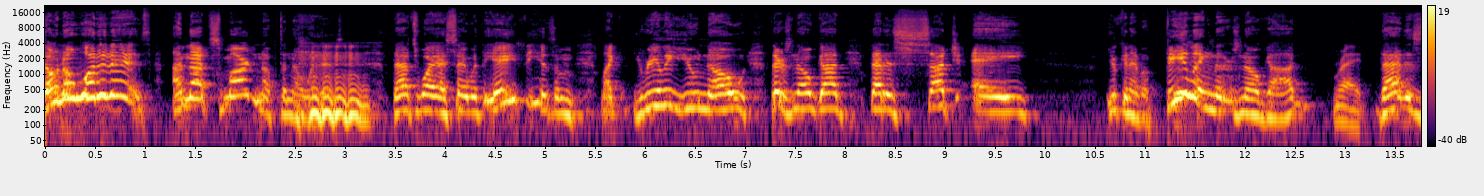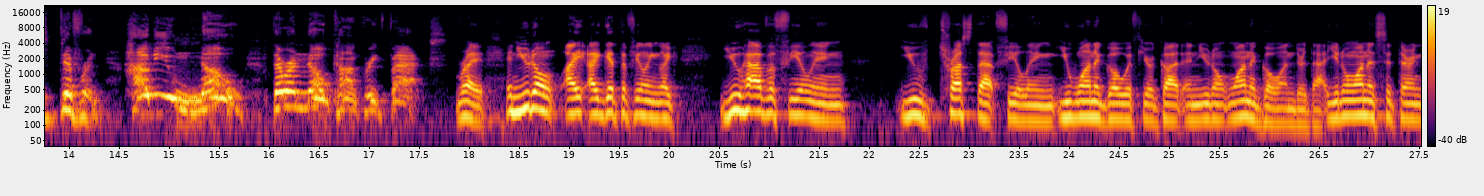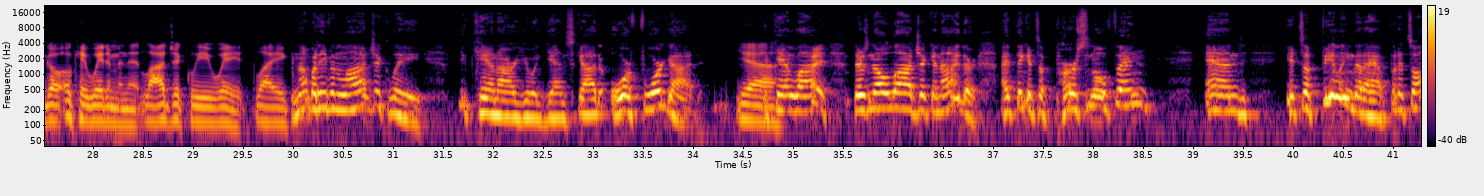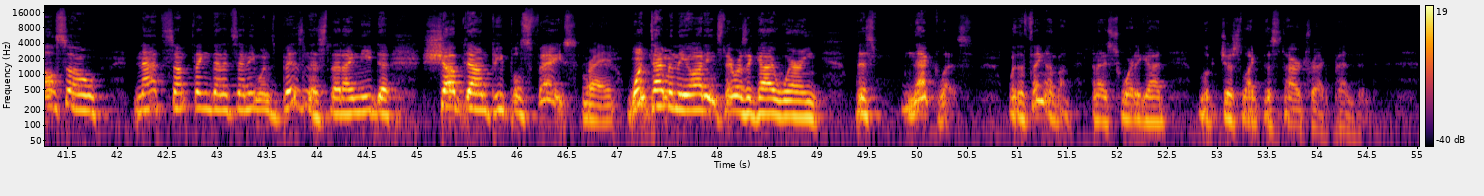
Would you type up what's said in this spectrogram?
Don't know what it is. I'm not smart enough to know what it is. That's why I say with the atheism, like, really, you know there's no God? That is such a. You can have a feeling there's no God. right. That is different. How do you know? There are no concrete facts. Right. And you don't, I, I get the feeling like you have a feeling, you trust that feeling, you want to go with your gut, and you don't want to go under that. You don't want to sit there and go, okay, wait a minute, logically, wait. Like, No, but even logically, you can't argue against God or for God. yeah. You can't lie. There's no logic in either. I think it's a personal thing and it's a feeling that I have, but it's also not something that it's anyone's business that I need to shove down people's face. Right. One time in the audience, there was a guy wearing this necklace with a thing on it, and I swear to God, looked just like the Star Trek pendant.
